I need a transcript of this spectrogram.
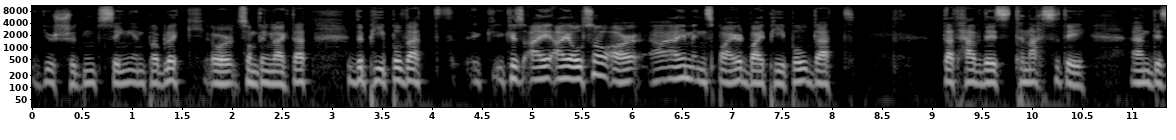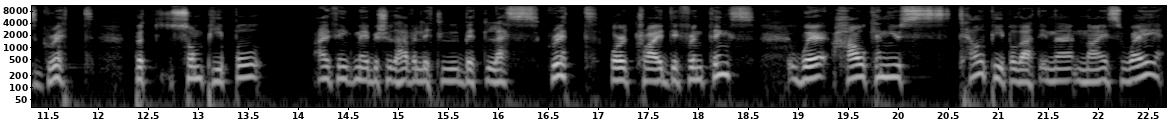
you shouldn't sing in public or something like that the people that because I I also are I'm inspired by people that that have this tenacity and this grit but some people I think maybe should have a little bit less grit or try different things. Where how can you s- tell people that in a nice way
